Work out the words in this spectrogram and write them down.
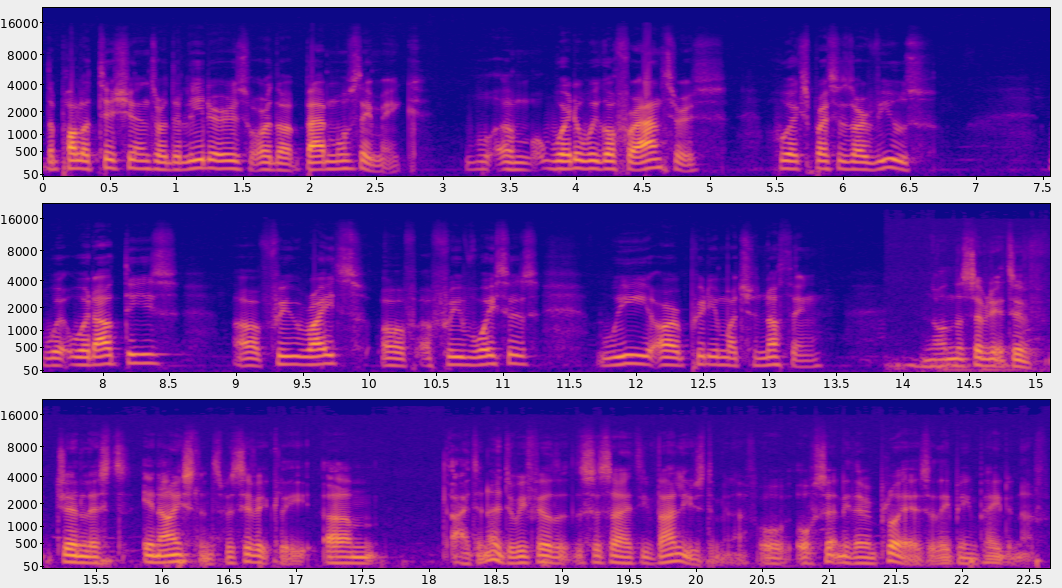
the politicians or the leaders or the bad moves they make? Um, where do we go for answers? Who expresses our views? W- without these uh, free rights of uh, free voices, we are pretty much nothing. On the subject of journalists in Iceland specifically, um, I don't know. Do we feel that the society values them enough, or, or certainly their employers? Are they being paid enough?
